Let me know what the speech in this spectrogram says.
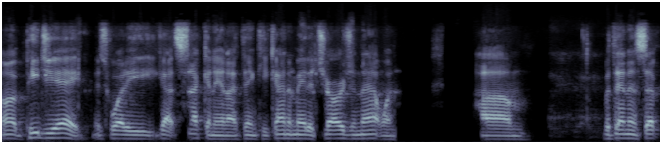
uh, PGA is what he got second in. I think he kind of made a charge in that one. Um, but then in September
